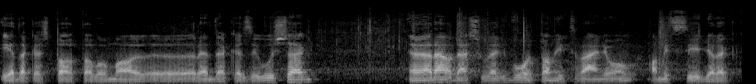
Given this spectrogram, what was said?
érdekes tartalommal rendelkező újság. Ráadásul egy volt tanítványom, amit szégyelek,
